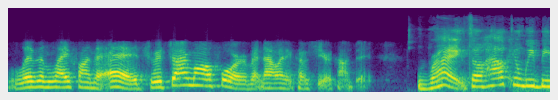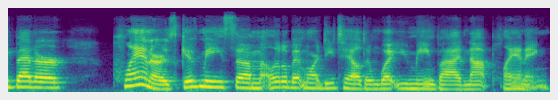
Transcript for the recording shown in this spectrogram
living life on the edge, which I'm all for, but not when it comes to your content. Right. So how can we be better planners? Give me some a little bit more detailed in what you mean by not planning.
